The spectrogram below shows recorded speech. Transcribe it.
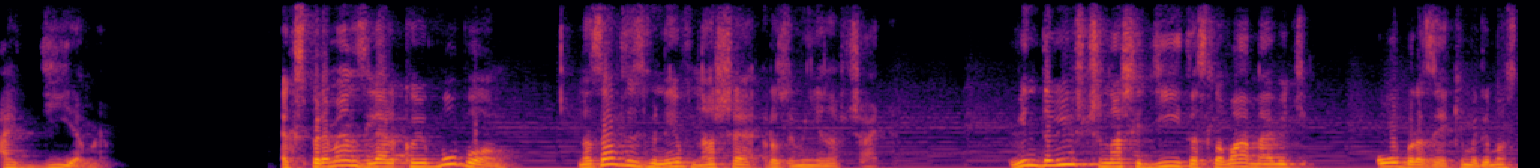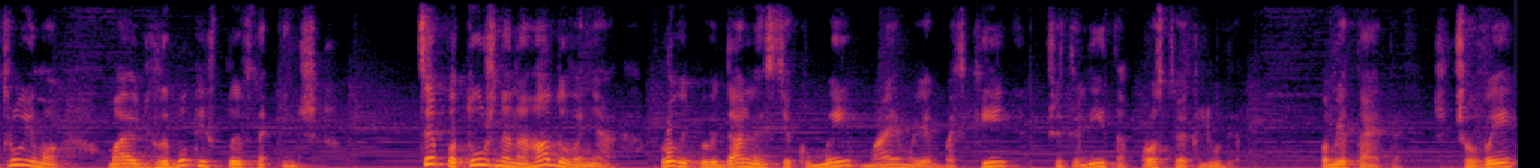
а діями. Експеримент з лялькою Бобо назавжди змінив наше розуміння навчання. Він довів, що наші дії та слова, навіть образи, які ми демонструємо, мають глибокий вплив на інших. Це потужне нагадування про відповідальність, яку ми маємо як батьки, вчителі та просто як люди. Пам'ятайте, що ви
